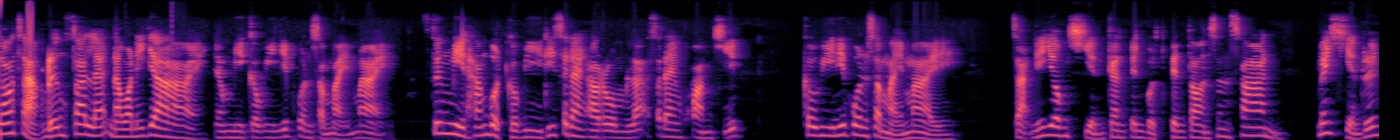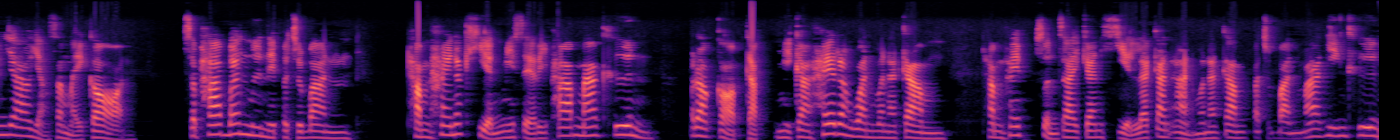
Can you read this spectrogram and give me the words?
นอกจากเรื่องสั้นและนวนิยาย ยังมีกวีนิพนธ์สมัยใหม่ ซึ่งมีทั้งบทกวีที่แสดงอารมณ์และแสดงความคิด กวีนิพนธ์สมัยใหม่จะนิยมเขียนกันเป็นบทเป็นตอนสั้นๆ ไม่เขียนเรื่องยาวอย่างสมัยก่อน สภาพบ้านเมืองในปัจจุบันทำให้นักเขียนมีเสรีภาพมากขึ้น ประกอบกับมีการให้รางวัลวรรณกรรมทำให้สนใจการเขียนและการอ่านวรรณกรรมปัจจุบันมากยิ่งขึ้น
